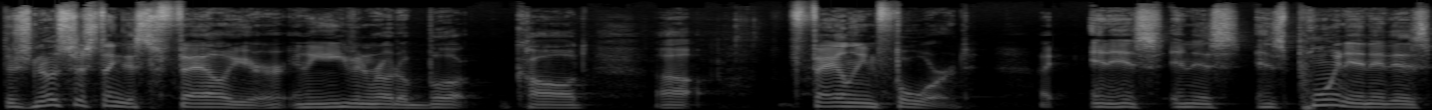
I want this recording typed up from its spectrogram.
there's no such thing as failure, and he even wrote a book called uh, "Failing Forward." And his and his his point in it is,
